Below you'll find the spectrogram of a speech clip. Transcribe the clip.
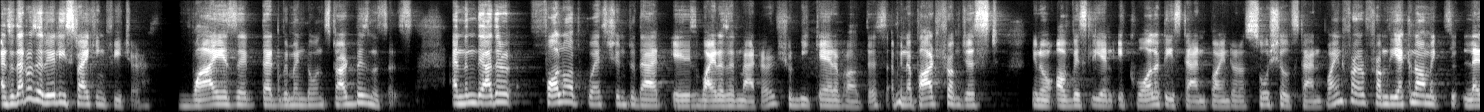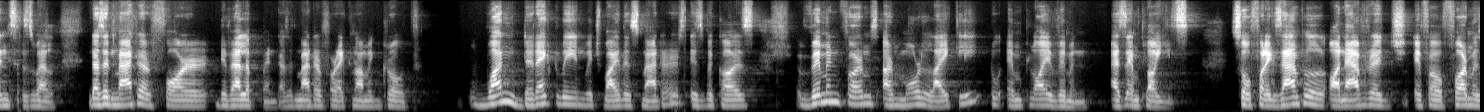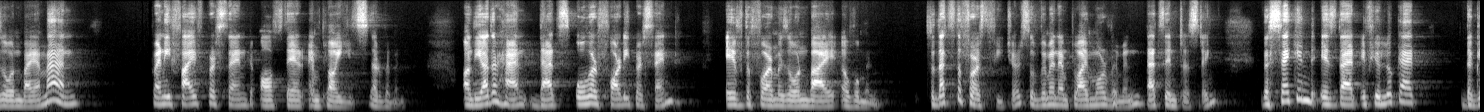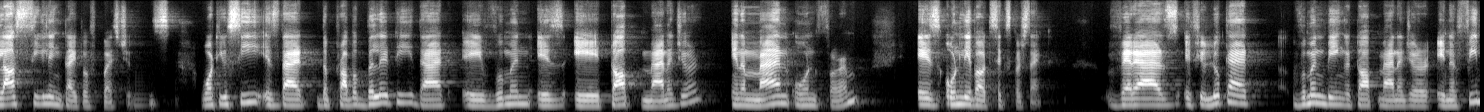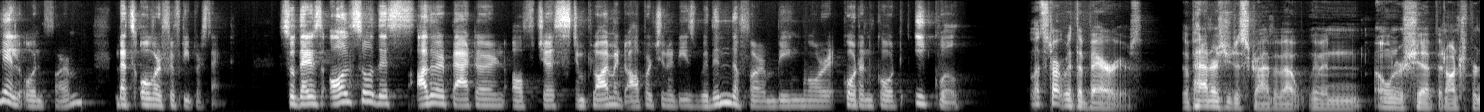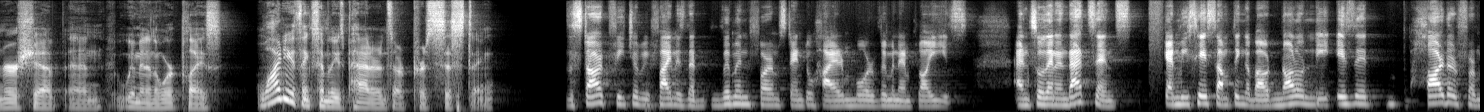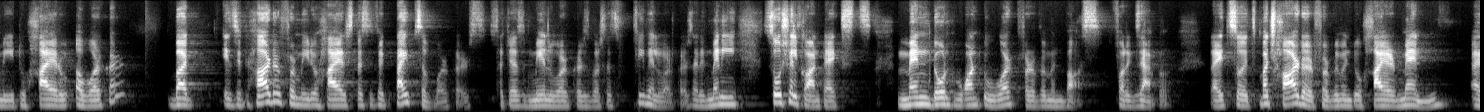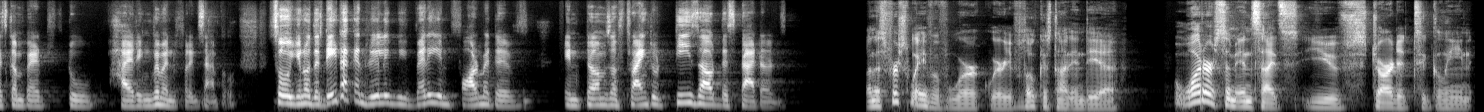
And so that was a really striking feature. Why is it that women don't start businesses? And then the other follow up question to that is why does it matter? Should we care about this? I mean, apart from just you know obviously an equality standpoint or a social standpoint for, from the economic lens as well does it matter for development does it matter for economic growth one direct way in which why this matters is because women firms are more likely to employ women as employees. So, for example, on average, if a firm is owned by a man, 25% of their employees are women. On the other hand, that's over 40% if the firm is owned by a woman. So, that's the first feature. So, women employ more women. That's interesting. The second is that if you look at the glass ceiling type of questions, what you see is that the probability that a woman is a top manager in a man owned firm is only about 6%. Whereas if you look at women being a top manager in a female owned firm, that's over 50%. So there's also this other pattern of just employment opportunities within the firm being more quote unquote equal. Let's start with the barriers. The patterns you describe about women ownership and entrepreneurship and women in the workplace. Why do you think some of these patterns are persisting? The stark feature we find is that women firms tend to hire more women employees. And so, then in that sense, can we say something about not only is it harder for me to hire a worker, but is it harder for me to hire specific types of workers, such as male workers versus female workers? And in many social contexts, men don't want to work for a women boss, for example, right? So it's much harder for women to hire men as compared to hiring women, for example. So, you know, the data can really be very informative in terms of trying to tease out this pattern. On this first wave of work where you've focused on India, what are some insights you've started to glean?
